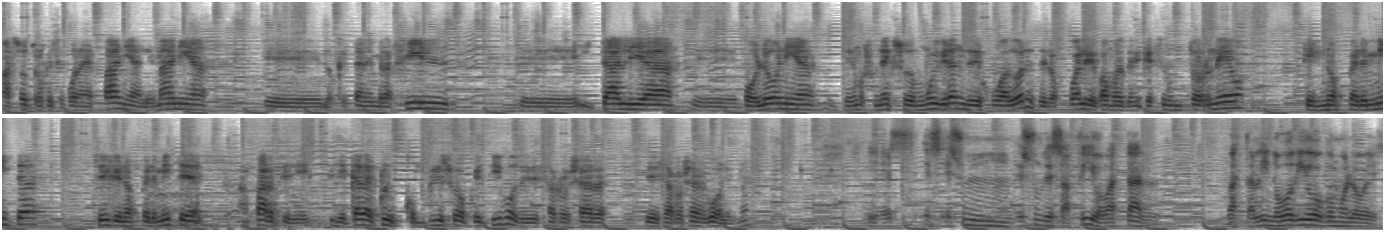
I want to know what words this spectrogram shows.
más otros que se fueron a España, Alemania, eh, los que están en Brasil, eh, Italia, eh, Polonia. Tenemos un éxodo muy grande de jugadores, de los cuales vamos a tener que hacer un torneo que nos permita, ¿sí? que nos permite, aparte de, cada club cumplir su objetivo, de desarrollar, de desarrollar goles. ¿no? Es, un, es un desafío, va a estar, va a estar lindo. Vos digo cómo lo ves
